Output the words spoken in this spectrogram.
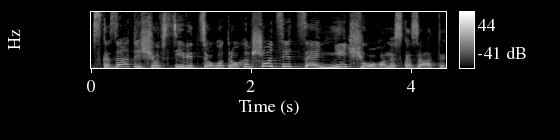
Сказати, що всі від цього трохи в шоці, це нічого не сказати.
